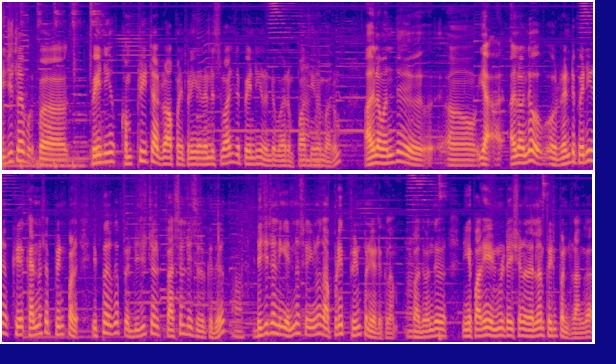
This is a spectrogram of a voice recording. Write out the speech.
டிஜிட்டலாக இப்போ பெயிண்டிங்கை கம்ப்ளீட்டாக ட்ரா பண்ணி இப்போ நீங்கள் ரெண்டு சிவாஜியில் பெயிண்டிங் ரெண்டு வரும் பார்த்தீங்கன்னா வரும். அதில் வந்து அதில் வந்து ஒரு ரெண்டு பெயிண்டிங் நான் கேன்வஸை பிரிண்ட் பண்ண இப்போ இருக்க டிஜிட்டல் ஃபெசிலிட்டிஸ் இருக்குது. டிஜிட்டல் நீங்கள் என்ன செய்யணும் அதை அப்படியே பிரிண்ட் பண்ணி எடுக்கலாம். இப்போ அது வந்து நீங்கள் பார்த்தீங்கன்னா இன்விடேஷன் அதெல்லாம் பிரிண்ட் பண்ணுறாங்க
